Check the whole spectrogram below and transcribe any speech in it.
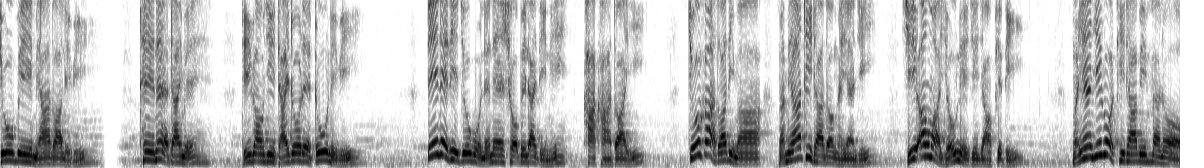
ကျိုးပေးများသွားလေပြီထင်တဲ့အတိုင်းပဲ ဒီကောင်ကြီးဒိုက်တော့တဲ့တိုးနေပြီတင်းတဲ့ဒီကျိုးကိုနည်းနည်းလျှော်ပေးလိုက်သည်နှင့်ခါခါသွား၏ကျိုးခသွားသည်မှာငများထိထားသောငရံကြီးရေအောက်မှယုံနေခြင်းကြောင့်ဖြစ်သည်ငရံကြီးကိုထိထားပြီးမှန်တော့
